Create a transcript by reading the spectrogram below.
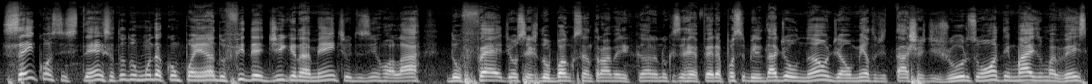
sem consistência, todo mundo acompanhando fidedignamente o desenrolar do Fed, ou seja, do Banco Central Americano, no que se refere à possibilidade ou não de aumento de taxas de juros. Ontem, mais uma vez,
